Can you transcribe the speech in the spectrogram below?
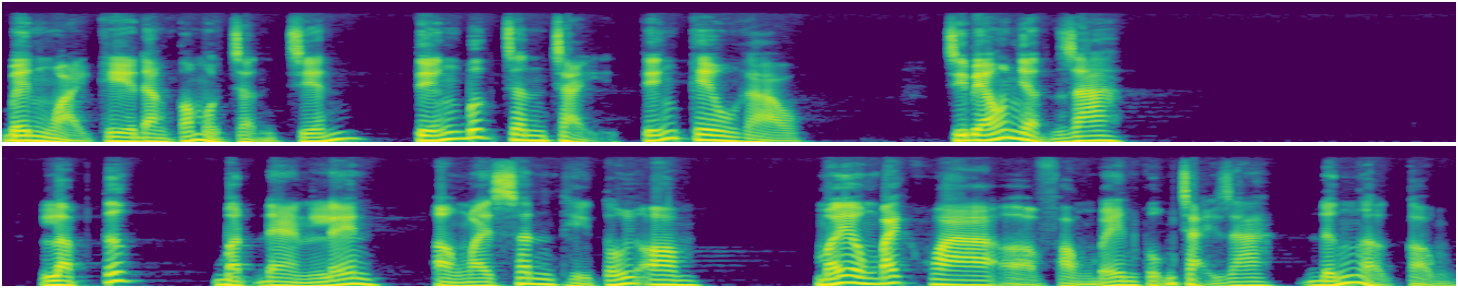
Bên ngoài kia đang có một trận chiến Tiếng bước chân chạy Tiếng kêu gào trí béo nhận ra Lập tức bật đèn lên. Ở ngoài sân thì tối om. Mấy ông Bách Khoa ở phòng bên cũng chạy ra, đứng ở cổng.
